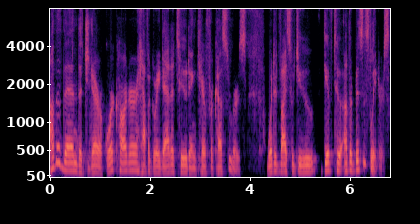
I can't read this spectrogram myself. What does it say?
Other than the generic work harder, have a great attitude, and care for customers, what advice would you give to other business leaders?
